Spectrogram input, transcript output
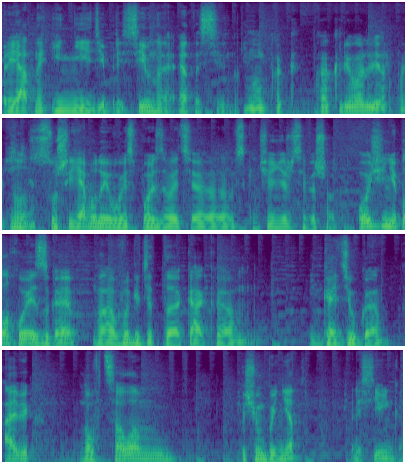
приятное и не депрессивное, это сильно. Ну, как, как револьвер почти. Ну, слушай, я буду его использовать э, в skinchanger е Севишока. Очень неплохой СГ. Э, выглядит э, как э, гадюка Авик, но в целом, почему бы и нет? Красивенько.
